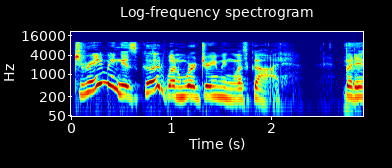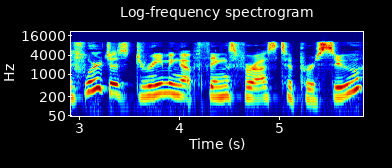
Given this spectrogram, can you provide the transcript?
dreaming is good when we're dreaming with God. But if we're just dreaming up things for us to pursue,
